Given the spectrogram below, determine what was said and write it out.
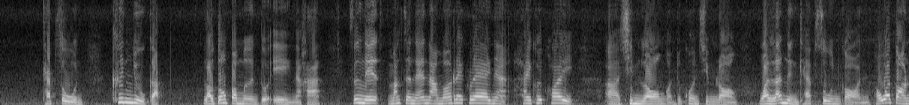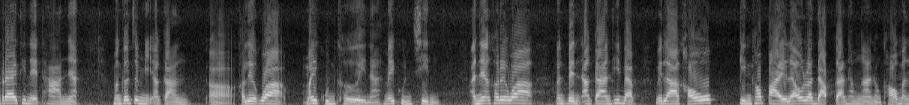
6 แคปซูล ขึ้นอยู่กับเราต้องประเมินตัวเองนะคะ ซึ่งเนมักจะแนะนำว่าแรกๆเนี่ยให้ค่อยๆชิมลองก่อนทุกคนชิมลอง วันละ 1 แคปซูลก่อน เพราะว่าตอนแรกที่เนททานเนี่ยมันก็จะมีอาการเขาเรียกว่าไม่คุ้นเคยนะไม่คุ้นชิน อันนี้เขาเรียกว่ามันเป็นอาการที่แบบเวลาเขากินเข้าไปแล้วระดับการทำงานของเขามัน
